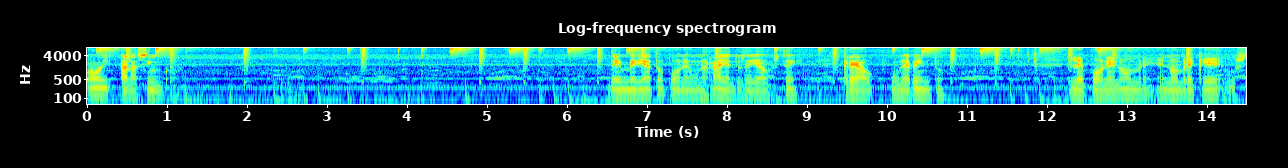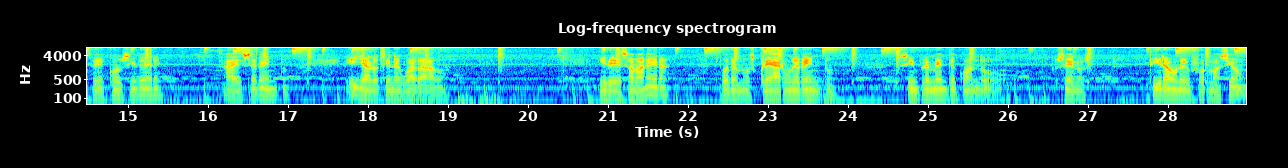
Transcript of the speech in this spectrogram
hoy a las 5 de inmediato pone una raya. Entonces ya usted crea un evento le pone nombre el nombre que usted considere a ese evento y ya lo tiene guardado. Y de esa manera podemos crear un evento simplemente cuando se nos tira una información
